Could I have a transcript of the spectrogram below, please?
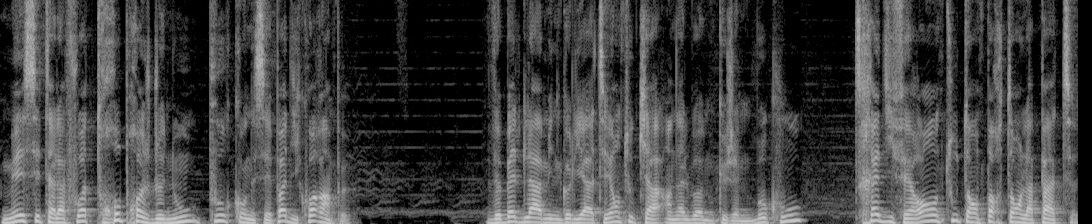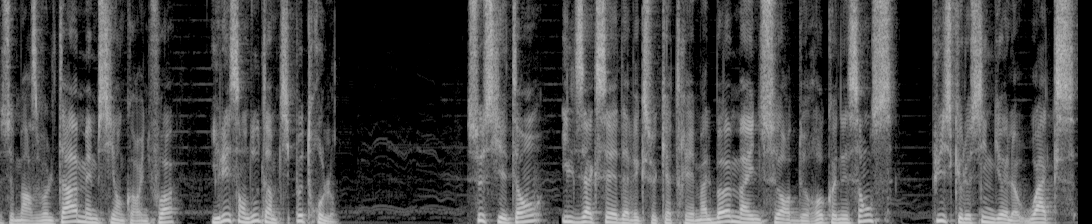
mais c'est à la fois trop proche de nous pour qu'on n'essaie pas d'y croire un peu. The Bedlam in Goliath est en tout cas un album que j'aime beaucoup, très différent tout en portant la patte The Mars Volta, même si encore une fois, il est sans doute un petit peu trop long. Ceci étant, ils accèdent avec ce quatrième album à une sorte de reconnaissance, puisque le single Wax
